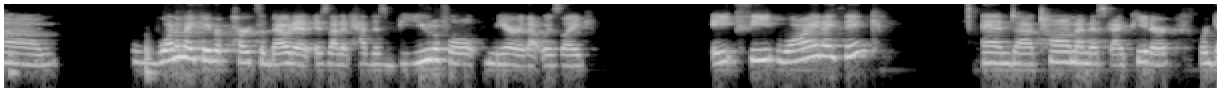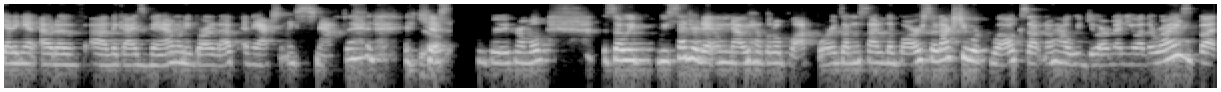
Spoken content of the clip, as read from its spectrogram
Um, one of my favorite parts about it is that it had this beautiful mirror that was like eight feet wide, I think. And uh, Tom and this guy Peter were getting it out of uh, the guy's van when he brought it up, and they accidentally snapped it. it Yeah. just completely crumbled. So we we centered it, and now we have little blackboards on the side of the bar. So it actually worked well because I don't know how we do our menu otherwise. But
